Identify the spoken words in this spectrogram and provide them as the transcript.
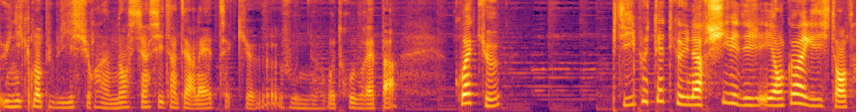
uniquement publiées sur un ancien site internet que vous ne retrouverez pas. Quoique, si peut-être qu'une archive est, encore existante.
